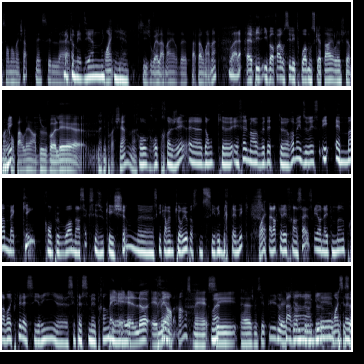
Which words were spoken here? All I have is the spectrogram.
son nom m'échappe, mais c'est la, la comédienne ouais, qui... qui jouait la mère de Papa ou Maman. voilà. Puis il va faire aussi les trois mousquetaires, là, justement, Oui. qu'on parlait en deux volets euh, l'année prochaine. Gros, gros projet. Euh, donc, euh, en vedette Romain Duris et Emma McKay, qu'on peut voir dans Sex Education, euh, ce qui est quand même curieux parce que c'est une série britannique, Ouais. alors qu'elle est française. Et honnêtement, pour avoir écouté la série, euh, c'est à s'y méprendre. Ben, Elle elle, est- elle, née en. France, mais c'est. euh, je me souviens plus Un lequel parent anglais. Ouais, c'est ça.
